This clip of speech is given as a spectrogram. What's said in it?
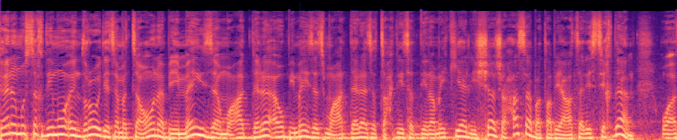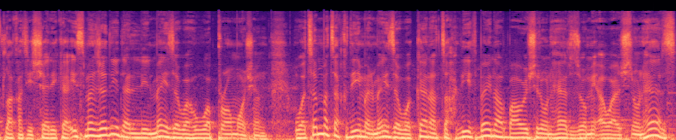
كان مستخدمو اندرويد يتمتعون بميزة معدلة أو بميزة معدلات التحديث الديناميكية للشاشة حسب طبيعة الاستخدام وأطلقت الشركة اسما جديدا للميزة وهو ProMotion وتم تقديم الميزة وكان التحديث بين 24 هرتز و 120 هرتز.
